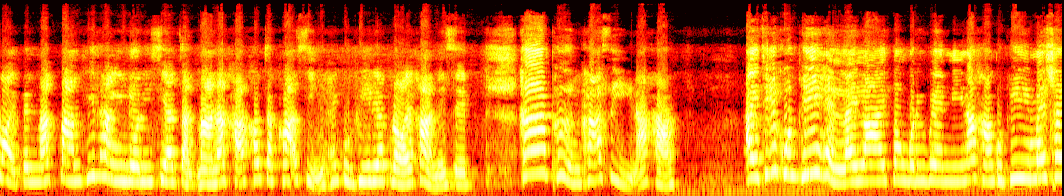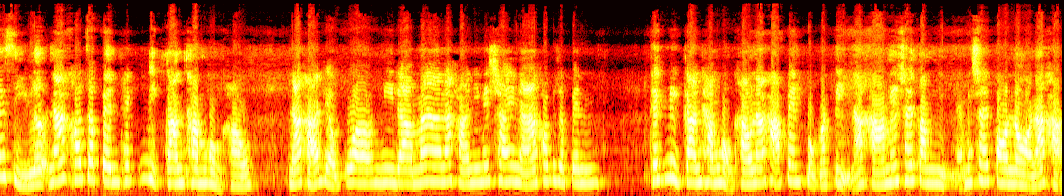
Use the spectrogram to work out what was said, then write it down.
ปล่อยเป็นมัดตามที่ทางอินโดนีเซียจัดมานะคะ เขาจะคละสีให้คุณพี่เรียบร้อยค่ะในเซ็ตห้าผืนคละสีนะคะ ไอที่คุณพี่เห็นลายๆ ตรงบริเวณนี้นะคะ คุณพี่ไม่ใช่สีเลอะนะเขาจะเป็นเทคนิคการทำของเขานะคะ เดี๋ยวกลัวมีดราม่านะคะ นี่ไม่ใช่นะเขาจะเป็น เทคนิคการทำของเขานะคะ เป็นปกตินะคะ ไม่ใช่ตำหนิไม่ใช่ตอนอนะคะ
